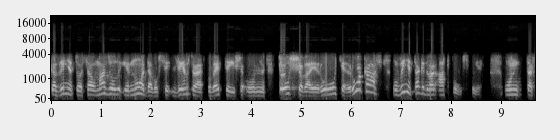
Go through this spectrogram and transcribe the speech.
ka viņa to savu mazuli ir nodevusi Ziemassvētku vecīša un truša vai rūķa rokās, un viņa tagad var atpūsties. Un tas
